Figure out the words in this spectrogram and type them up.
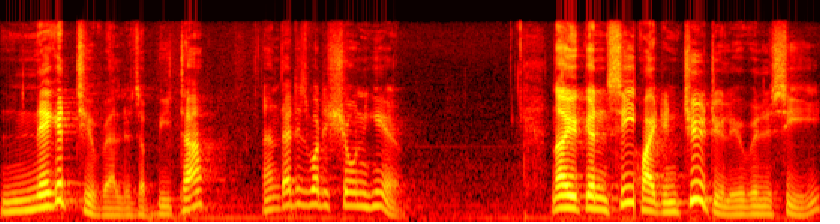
negative values of beta and that is what is shown here. Now, you can see quite intuitively you will see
